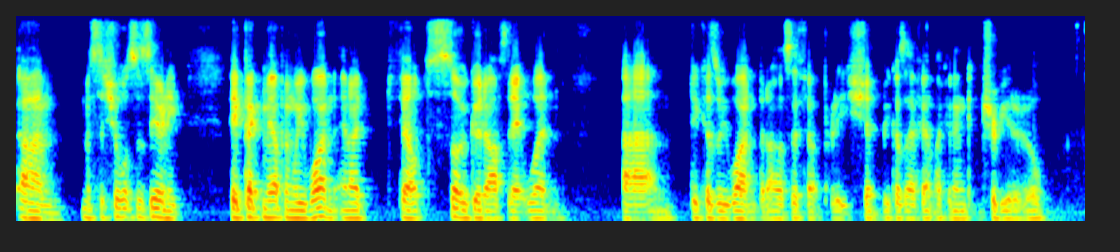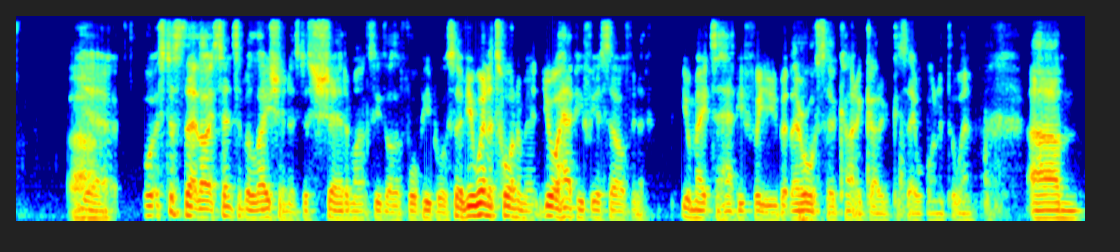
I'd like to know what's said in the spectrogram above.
um, Mr. Shorts was there, and he he picked me up, and we won, and I felt so good after that win um, because we won. But I also felt pretty shit because I felt like I didn't contribute at all. Um, yeah. Well, it's just that like sense of elation is just shared amongst these other four people. So if you win a tournament, you're happy for yourself, and if your mates are happy for you, but they're also kind of gutted because they wanted to win. Um,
